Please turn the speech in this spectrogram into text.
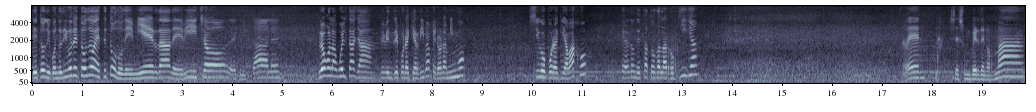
De todo. Y cuando digo de todo, es de todo. De mierda, de bichos, de cristales. Luego a la vuelta ya me vendré por aquí arriba, pero ahora mismo sigo por aquí abajo, que es donde está toda la roquilla. A ver, ese es un verde normal.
